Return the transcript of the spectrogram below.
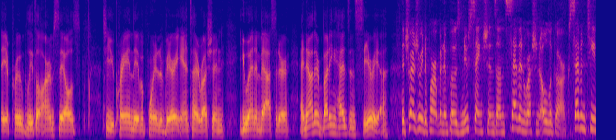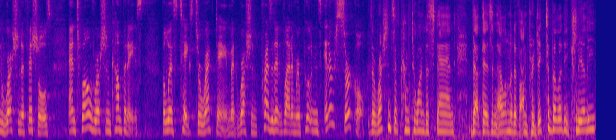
They approved lethal arms sales to Ukraine. They've appointed a very anti Russian UN ambassador, and now they're butting heads in Syria. The Treasury Department imposed new sanctions on seven Russian oligarchs, 17 Russian officials, and 12 Russian companies. The list takes direct aim at Russian President Vladimir Putin's inner circle. The Russians have come to understand that there's an element of unpredictability clearly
